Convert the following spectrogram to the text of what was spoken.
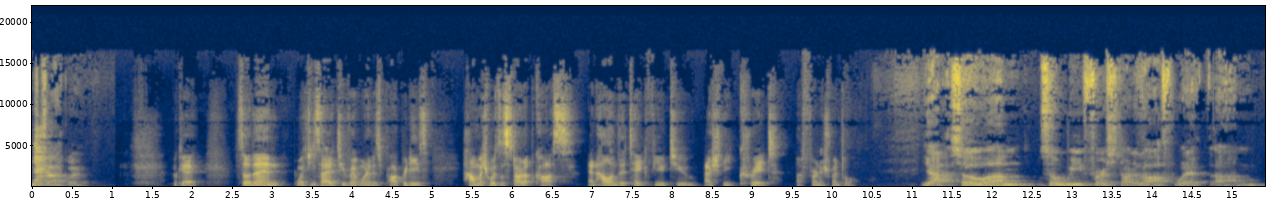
exactly. okay. So then, once you decided to rent one of his properties, how much was the startup cost, and how long did it take for you to actually create a furnished rental? Yeah, so um, so we first started off with um,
